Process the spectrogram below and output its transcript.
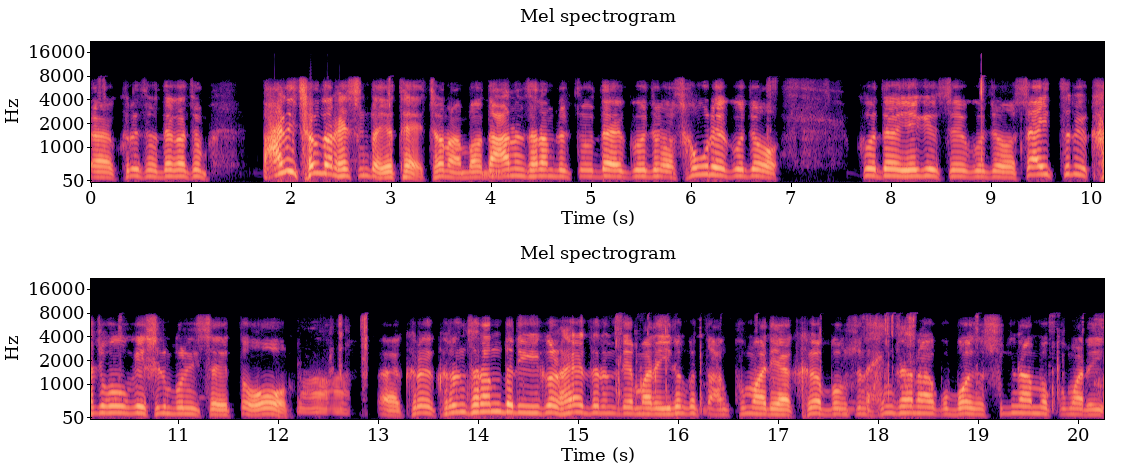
예, 그래서 내가 좀 많이 전화를 했습니다. 여태 전화 뭐 나 아는 사람들도 내 그저 서울에 그저 그 내가 얘기했어요. 그 저 사이트를 가지고 계시는 분이 있어요. 또 아하. 예, 그래 그런 사람들이 이걸 해야 되는데 말이야 이런 것도 않고 말이야. 그 무슨 행사나 하고 뭐해서 술이나 먹고 말이야.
